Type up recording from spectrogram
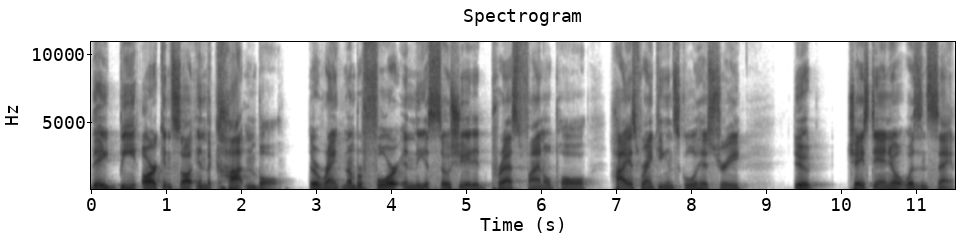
They beat Arkansas in the Cotton Bowl. They're ranked number four in the Associated Press final poll highest ranking in school history. Dude, Chase Daniel was insane.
